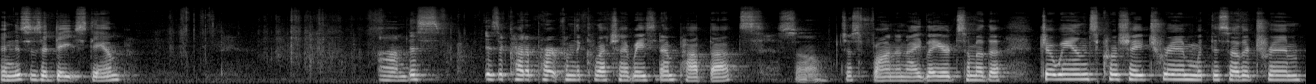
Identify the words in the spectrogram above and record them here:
And this is a date stamp. Um, this is a cut apart from the collection. I raised it on Pop Dots. So just fun. And I layered some of the Joann's crochet trim with this other trim.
